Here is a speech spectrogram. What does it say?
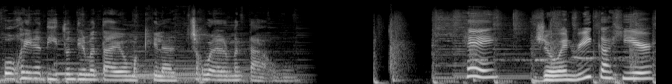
okay na dito, hindi naman tayo makilala. Tsaka wala naman tao. Hey, Joe and Rika here.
